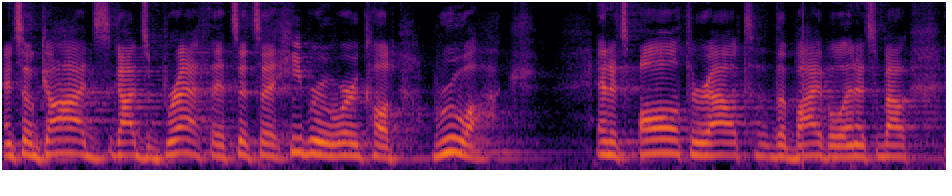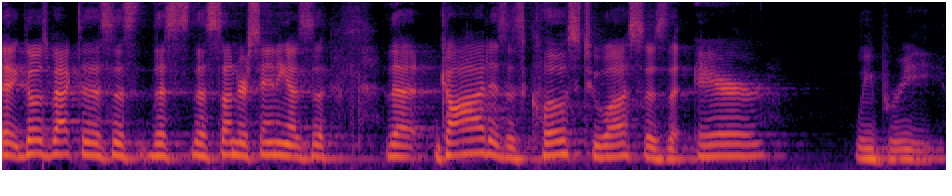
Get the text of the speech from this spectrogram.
And so God's, God's breath, it's, it's a Hebrew word called ruach. And it's all throughout the Bible. And it's about, it goes back to this, this, this, this understanding as the, that God is as close to us as the air we breathe.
